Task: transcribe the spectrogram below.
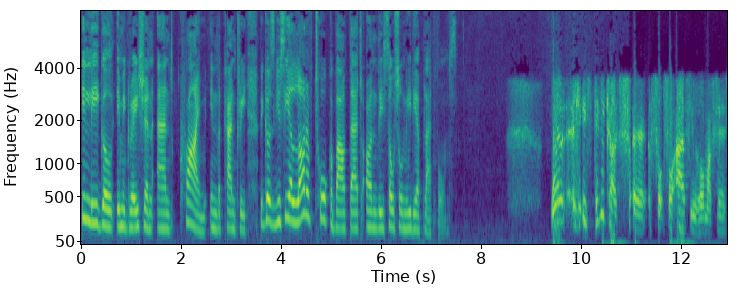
illegal immigration and crime in the country? Because you see a lot of talk about that on the social media platforms. Well, it's difficult uh, for, for us in Home Affairs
